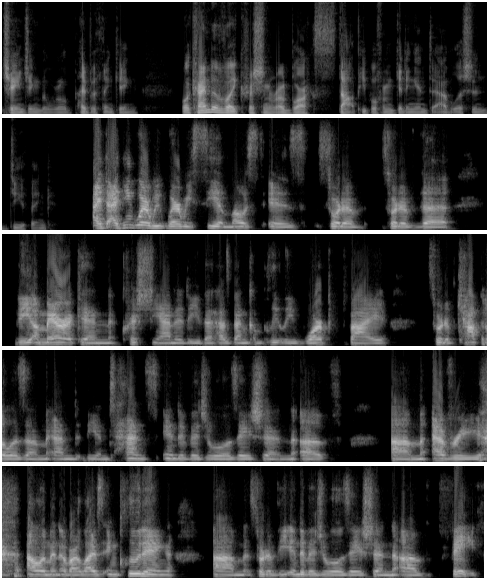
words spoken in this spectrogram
changing the world type of thinking. What kind of like Christian roadblocks stop people from getting into abolition? Do you think? I, I think where we where we see it most is sort of sort of the the American Christianity that has been completely warped by sort of capitalism and the intense individualization of um, every element of our lives, including um, sort of the individualization of faith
